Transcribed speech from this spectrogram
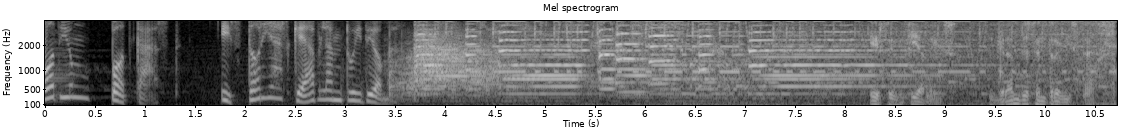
Podium Podcast. Historias que hablan tu idioma. Esenciales. Grandes entrevistas.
